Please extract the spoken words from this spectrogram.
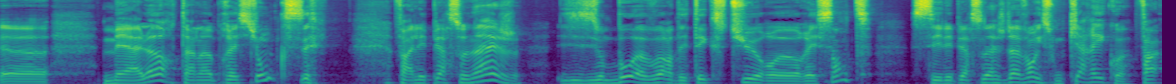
Euh, mais alors t'as l'impression que c'est. Enfin, les personnages, ils ont beau avoir des textures euh, récentes, c'est les personnages d'avant, ils sont carrés quoi. Enfin,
